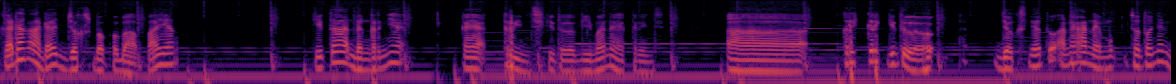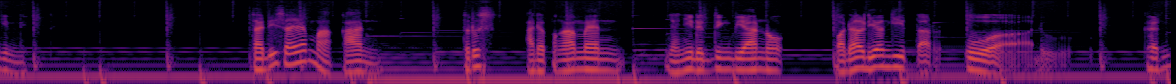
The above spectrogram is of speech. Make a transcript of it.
Kadang ada jokes bapak-bapak yang kita dengernya kayak cringe gitu loh. Gimana ya cringe? Uh, krik krik gitu loh. Jokesnya tuh aneh-aneh. Contohnya gini tadi saya makan terus ada pengamen nyanyi denting piano padahal dia gitar. Waduh. Kan?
